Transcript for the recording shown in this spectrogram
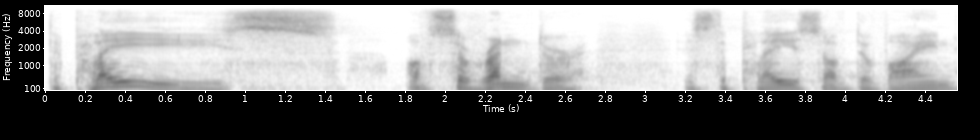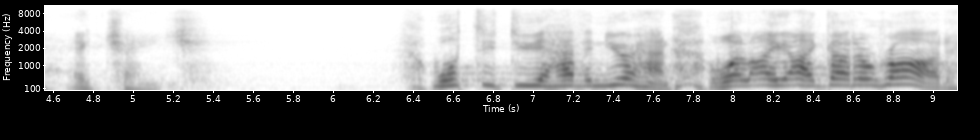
The place of surrender is the place of divine exchange. What do you have in your hand? Well, I, I got a rod.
